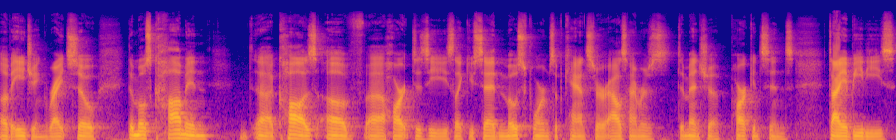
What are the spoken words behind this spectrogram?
of aging, right? So the most common uh, cause of uh, heart disease, like you said, most forms of cancer, Alzheimer's, dementia, Parkinson's, diabetes,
